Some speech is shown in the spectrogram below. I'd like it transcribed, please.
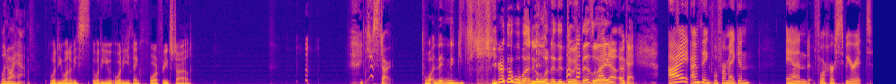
What do I have? What do you want to be? What do you What do you thankful for for each child? You start. What, you're the one who wanted to do it this I way. know. Okay. I I'm thankful for Megan and for her spirit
